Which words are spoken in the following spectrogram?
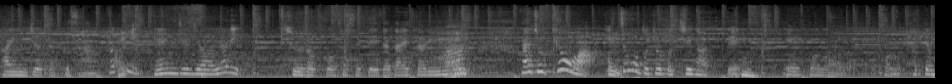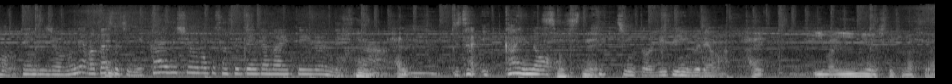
ファイン住宅さんはい。時展示場より収録をさせていただいております、はい。隊長今日ははい。いつもとちょっと違って、うん。えーこのこの建物展示場のね私たち2階で収録させていただいているんですが、はい。実は1階のキッチンとリビングでははい今いい匂いしてきましたよ。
